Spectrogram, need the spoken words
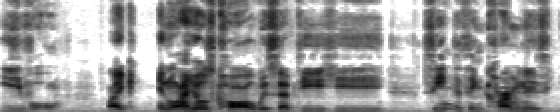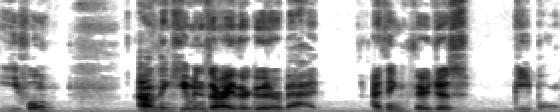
evil. Like, in Lionel's call with Septi, he seemed to think Carmen is evil. I don't think humans are either good or bad. I think they're just people.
